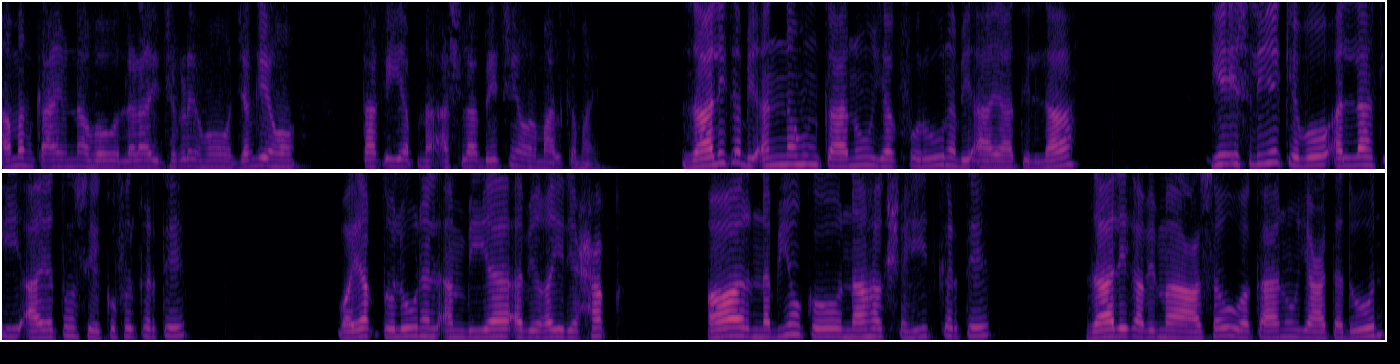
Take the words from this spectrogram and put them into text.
अमन कायम न हो, लड़ाई झगड़े हो, जंगे हो, ताकि ये अपना असला बेचें और माल कमाए। जालिक भी अन्नहुम कानू यकफरून भी आयातिल्ला ये इसलिए कि वो अल्लाह की आयतों से कुफर करते व यकतलून अम्बिया अब गैर हक, और नबियों को नाहक शहीद करते। जालिक बिमा आसऊ व कानू यातदून,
